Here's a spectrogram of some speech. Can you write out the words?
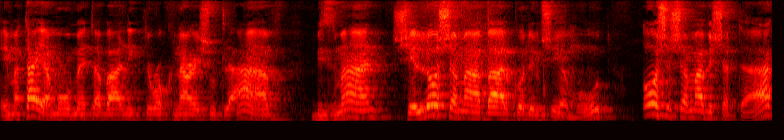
מתי אמור מת הבעל נתרוקנה רשות לאב? בזמן שלא שמע הבעל קודם שימות, או ששמע ושתק,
